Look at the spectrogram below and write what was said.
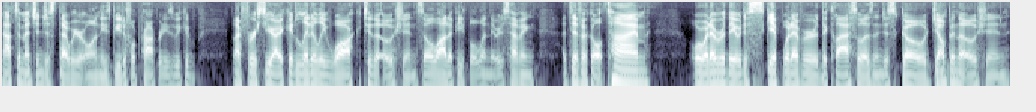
not to mention just that we were on these beautiful properties we could my first year i could literally walk to the ocean so a lot of people when they were just having a difficult time or whatever they would just skip whatever the class was and just go jump in the ocean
